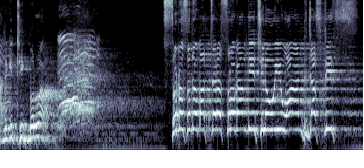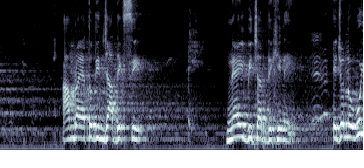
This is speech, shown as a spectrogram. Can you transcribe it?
আমি কি ঠিক বললাম? ছোট ছোট বাচ্চারা স্লোগান দিয়েছিল উই ওয়ান্ট জাস্টিস আমরা এতদিন যা দেখছি, ন্যায় বিচার দেখি নেই এজন্য উই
